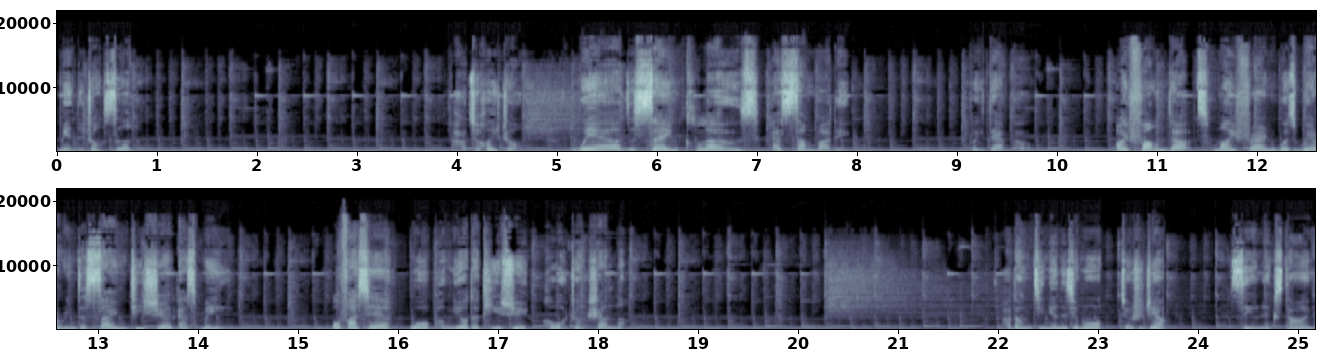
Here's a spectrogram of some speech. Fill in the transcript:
免得撞色了？好，最后一种，wear the same clothes as somebody。For example, I found out my friend was wearing the same T-shirt as me。我发现我朋友的 T 恤和我撞衫了。 好的，我们今天的节目就是这样。See you next time.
